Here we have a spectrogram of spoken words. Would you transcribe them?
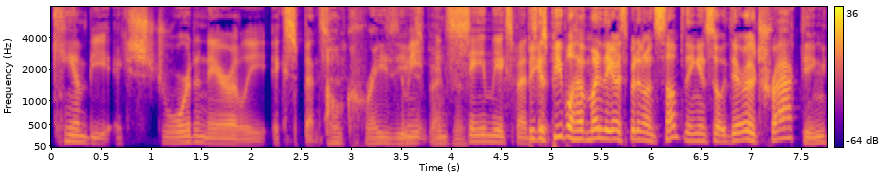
can be extraordinarily expensive. Oh, crazy I mean, expensive. insanely expensive. Because people have money, they got to spend it on something. And so they're attracting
